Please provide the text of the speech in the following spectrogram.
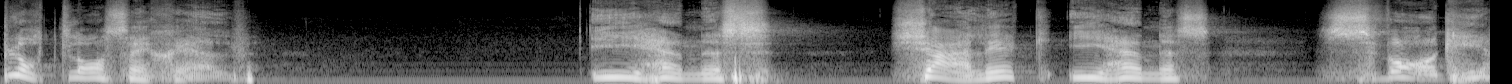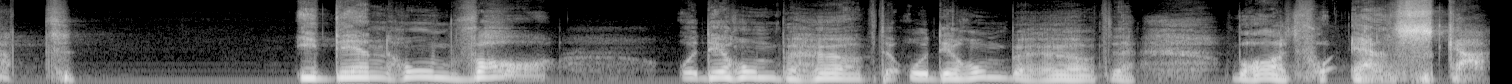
blottlade sig själv i hennes kärlek, i hennes svaghet. I den hon var och det hon behövde och det hon behövde var att få älska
